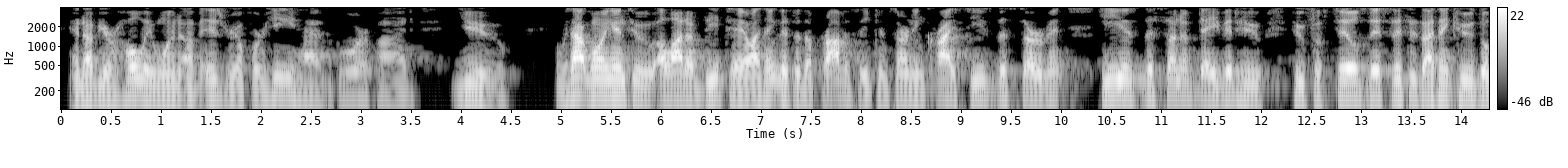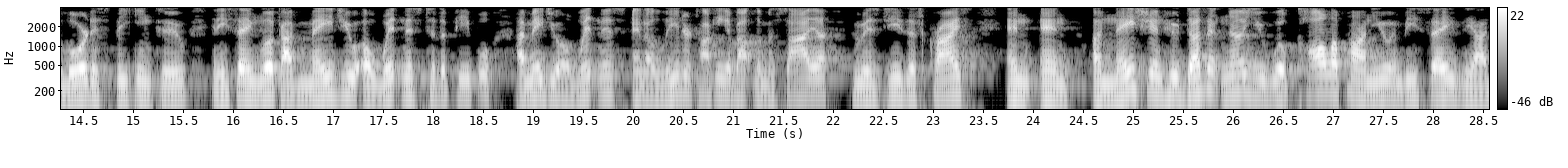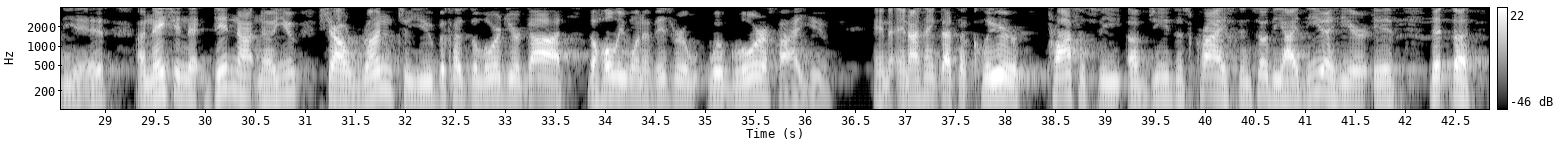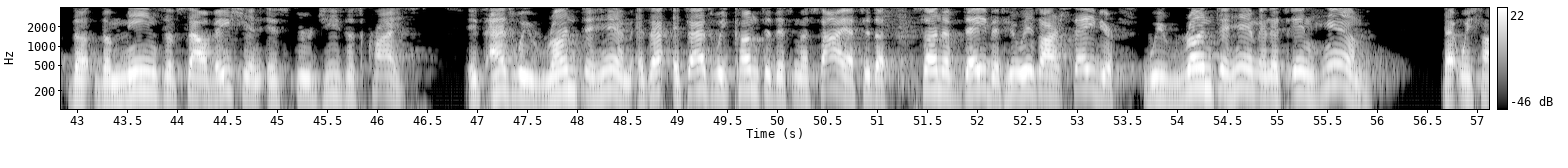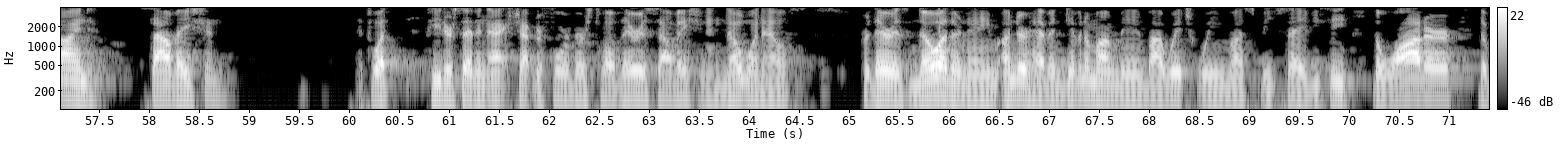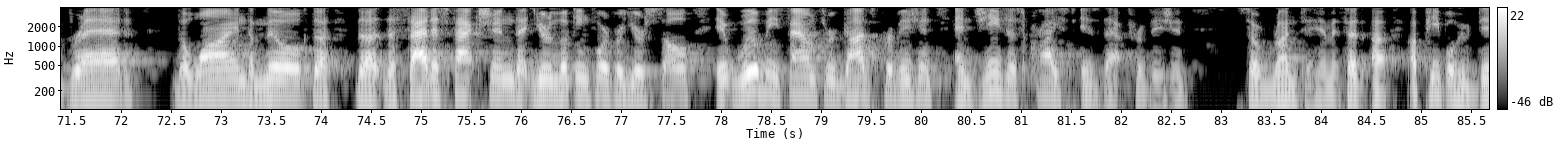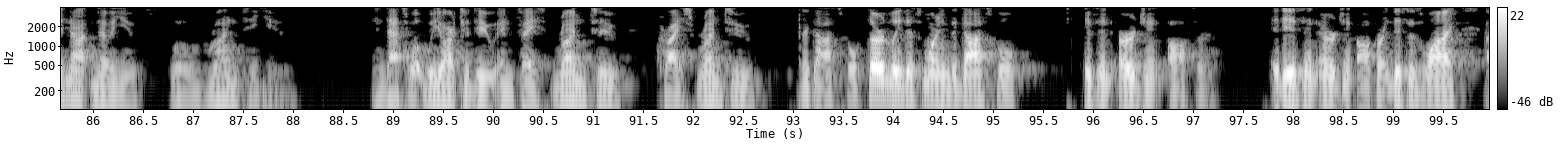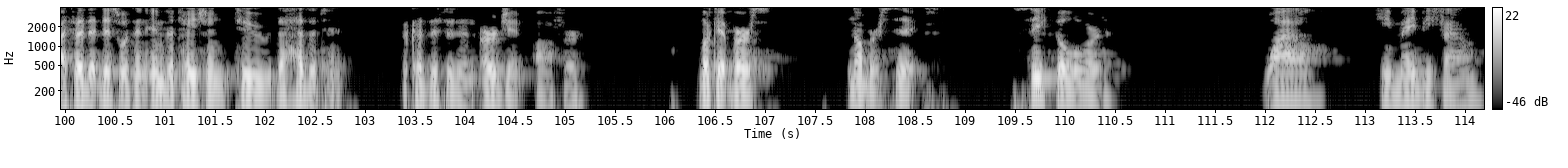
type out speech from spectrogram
and of your Holy One of Israel, for he has glorified you. Without going into a lot of detail, I think this is a prophecy concerning Christ. He's the servant. He is the son of David who, who fulfills this. This is, I think, who the Lord is speaking to. And he's saying, look, I've made you a witness to the people. I've made you a witness and a leader talking about the Messiah who is Jesus Christ and, and a nation who doesn't know you will call upon you and be saved, the idea is. A nation that did not know you shall run to you because the Lord your God, the Holy One of Israel, will glorify you. And, and I think that's a clear prophecy of Jesus Christ. And so the idea here is that the, the, the means of salvation is through Jesus Christ. It's as we run to Him, As it's as we come to this Messiah, to the Son of David, who is our Savior. We run to Him and it's in Him that we find salvation. It's what Peter said in Acts chapter 4 verse 12. There is salvation in no one else, for there is no other name under heaven given among men by which we must be saved. You see, the water, the bread, the wine, the milk, the, the, the satisfaction that you're looking for for your soul, it will be found through God's provision, and Jesus Christ is that provision. So run to Him. It says, uh, a people who did not know you will run to you. And that's what we are to do in faith. Run to Christ. Run to the gospel. Thirdly, this morning, the gospel is an urgent offer. It is an urgent offer. And this is why I said that this was an invitation to the hesitant, because this is an urgent offer. Look at verse number six. Seek the Lord while he may be found.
